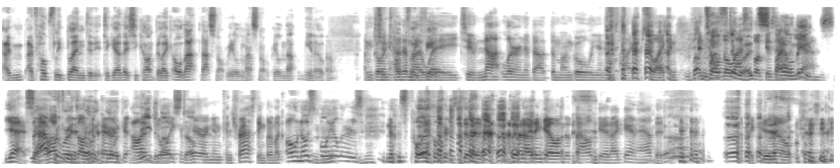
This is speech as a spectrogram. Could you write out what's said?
I've I've hopefully blended it together, so you can't be like, oh, that that's not real and that's not real, and that you know. Well, I'm going out of my feel... way to not learn about the Mongolian Empire, so I can well, until the last book is by out. all means, yeah. yes. Yeah, afterwards, I'll compare. I'll enjoy comparing stuff. and contrasting, but I'm like, oh, no mm-hmm. spoilers, mm-hmm. no spoilers to the, the Nightingale and the Falcon. I can't have it. I can't. Yeah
